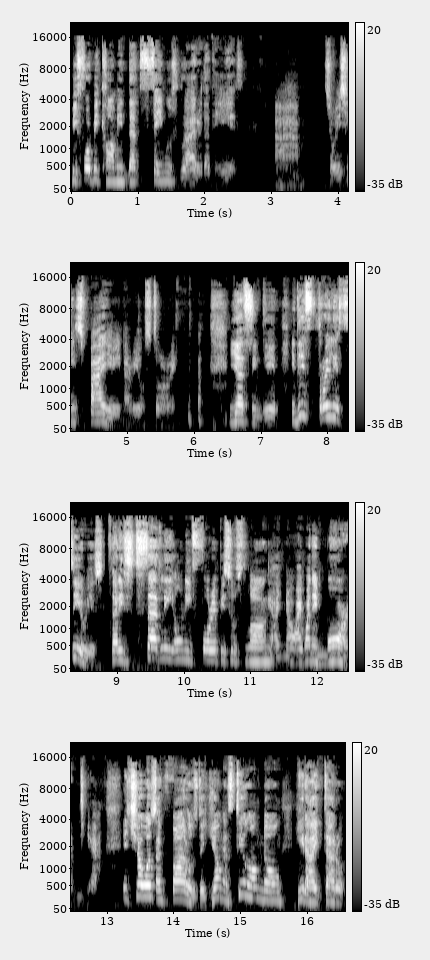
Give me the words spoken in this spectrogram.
before becoming that famous writer that he is. Um, so it's inspired in a real story. yes, indeed. In this thrilling series that is sadly only four episodes long, I know I wanted more. Yeah, it shows and follows the young and still unknown Hirai Taro,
